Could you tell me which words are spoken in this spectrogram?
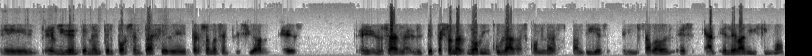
Eh, evidentemente el porcentaje de personas en prisión es eh, o sea, de personas no vinculadas con las pandillas en El Salvador es elevadísimo,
